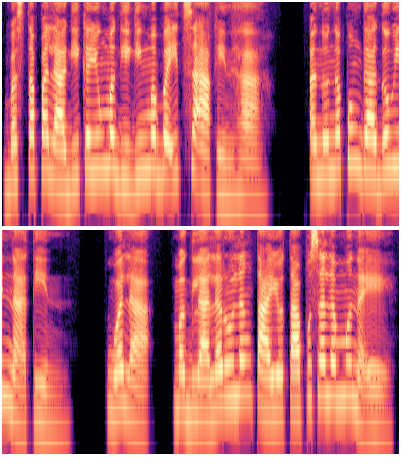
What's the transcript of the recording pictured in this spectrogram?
basta palagi kayong magiging mabait sa akin ha. Ano na pong gagawin natin? Wala, maglalaro lang tayo tapos alam mo na eh.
